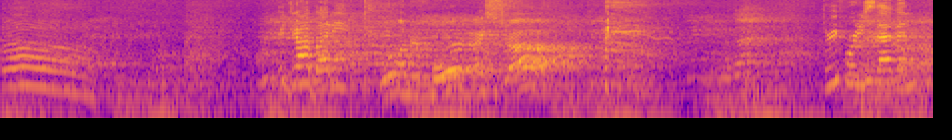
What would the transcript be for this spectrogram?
Oh. Good job, buddy. Little under four. Nice job. 347.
